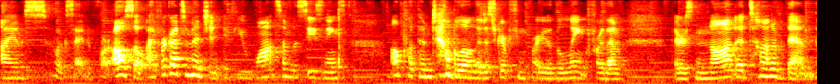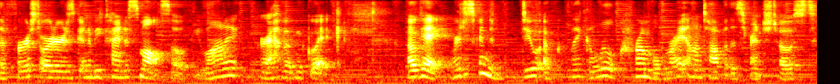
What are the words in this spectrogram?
I am so excited for. Also, I forgot to mention, if you want some of the seasonings, I'll put them down below in the description for you, the link for them. There's not a ton of them. The first order is gonna be kind of small, so if you want it, grab them quick. Okay, we're just gonna do a, like a little crumble right on top of this French toast.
